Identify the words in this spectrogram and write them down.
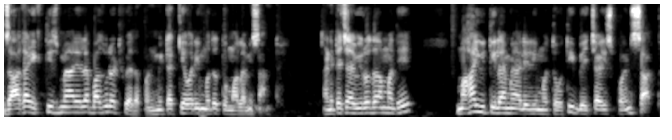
जागा एकतीस मिळालेल्या बाजूला ठेवूयात आपण. मी टक्केवारी मतं तुम्हाला मी सांगतोय. आणि त्याच्या विरोधामध्ये महायुतीला मिळालेली मतं होती बेचाळीस पॉईंट सात.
